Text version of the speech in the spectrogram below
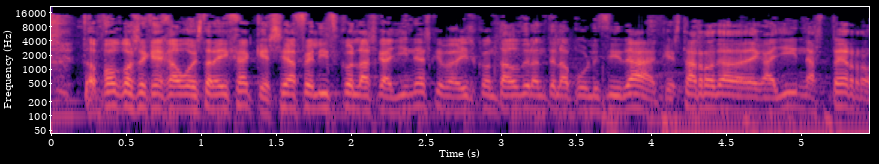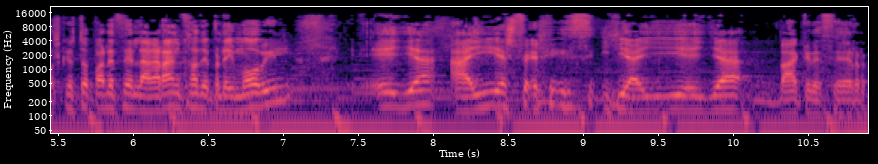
Tampoco se queja vuestra hija que sea feliz con las gallinas que me habéis contado durante la publicidad, que está rodeada de gallinas, perros, que esto parece la granja de Playmobil. Ella ahí es feliz y ahí ella va a crecer.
